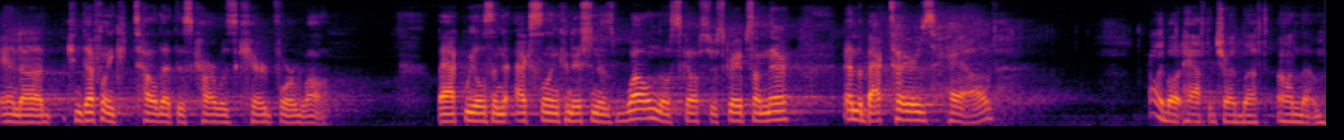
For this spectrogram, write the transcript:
And uh, can definitely tell that this car was cared for well. Back wheel's in excellent condition as well, no scuffs or scrapes on there. And the back tires have probably about half the tread left on them.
